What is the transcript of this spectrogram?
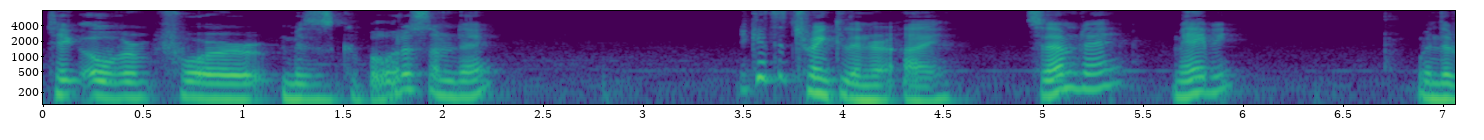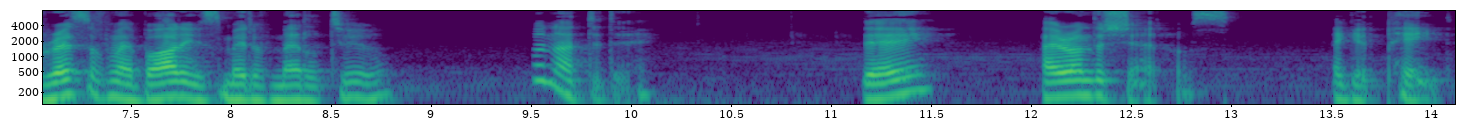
Take over for Mrs. Kubota someday. You get the twinkle in her eye. Someday, maybe. When the rest of my body is made of metal too. But not today. Today, I run the shadows. I get paid.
